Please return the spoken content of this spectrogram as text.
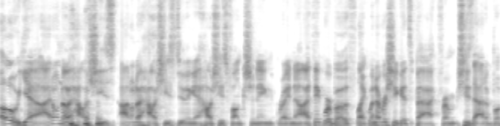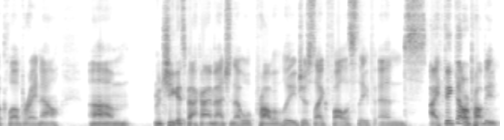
Oh yeah, I don't know how she's I don't know how she's doing it, how she's functioning right now. I think we're both like whenever she gets back from she's at a book club right now. Um when she gets back, I imagine that we'll probably just like fall asleep and I think that'll probably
